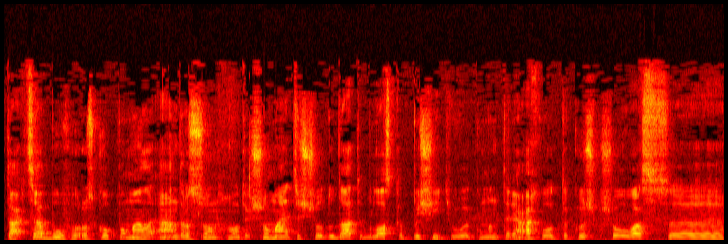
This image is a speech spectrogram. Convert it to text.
Так, це був гороскоп Памели Андерсон. От, якщо маєте що додати, будь ласка, пишіть в коментарях. От, також, якщо у вас е,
